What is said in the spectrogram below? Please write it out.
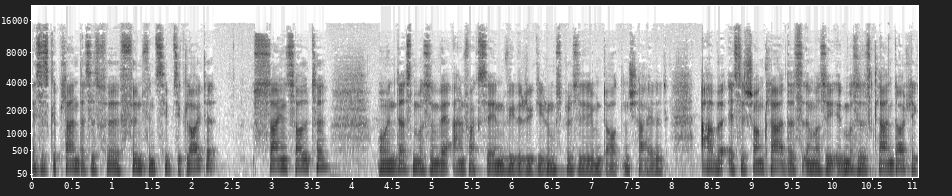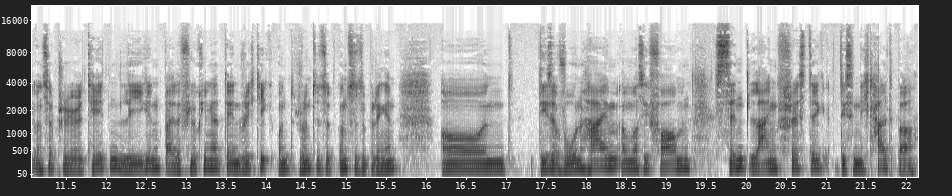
ist es geplant, dass es für 75 Leute sein sollte. Und das müssen wir einfach sehen, wie das Regierungspräsidium dort entscheidet. Aber es ist schon klar, dass muss es klar und deutlich, unsere Prioritäten liegen bei den Flüchtlingen, den richtig und runter zu, unterzubringen. Und diese Wohnheime, was sie formen, sind langfristig, die sind nicht haltbar.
